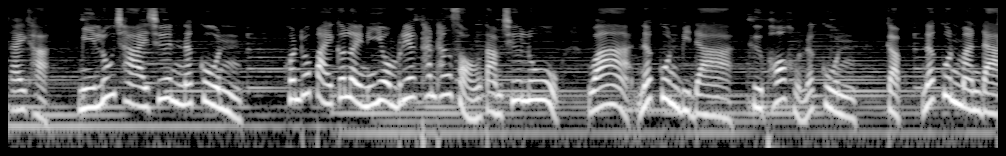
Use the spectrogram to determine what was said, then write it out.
ใช่ค่ะ มีลูกชายชื่อนนกุล คนทั่วไปก็เลยนิยมเรียกท่านทั้งสองตามชื่อลูก ว่านกุลบิดา คือพ่อของนกุล กับนกุลมารดา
